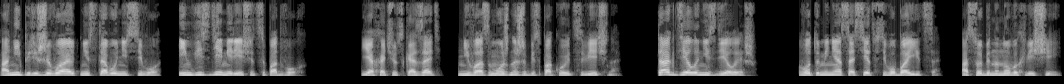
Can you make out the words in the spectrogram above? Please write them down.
Они переживают ни с того ни с сего, им везде мерещится подвох. Я хочу сказать, невозможно же беспокоиться вечно. Так дело не сделаешь. Вот у меня сосед всего боится, особенно новых вещей.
